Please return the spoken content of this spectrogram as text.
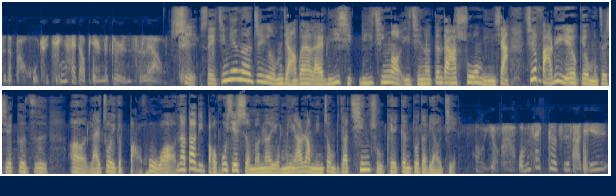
自的保护，去侵害到别人的个人资料。是，所以今天呢，这个我们检察官要来厘清厘清哦，以及呢跟大家说明一下，其实法律也有给我们这些个资呃来做一个保护哦。那到底保护些什么呢？我们也要让民众比较清楚，可以更多的了解。个资法其实。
